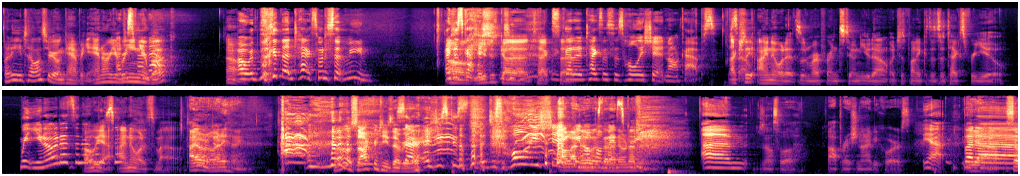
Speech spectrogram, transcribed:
Why don't you tell us you're going camping? And are you I bringing your book? Oh, look at that text. What does that mean? I just Oh, got you just got a text got a that- text that says "Holy shit" in all caps. So- Actually, I know what it's in reference to, and you don't, which is funny because it's a text for you. Wait, you know what it's in Oh yeah. I know what it's about. I don't I know don't. anything. oh, Socrates over Sorry, here. it's just because just holy shit All I came know up is on that my I know screen. nothing. Um, There's also a Operation Ivy course. yeah, but yeah. uh, so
